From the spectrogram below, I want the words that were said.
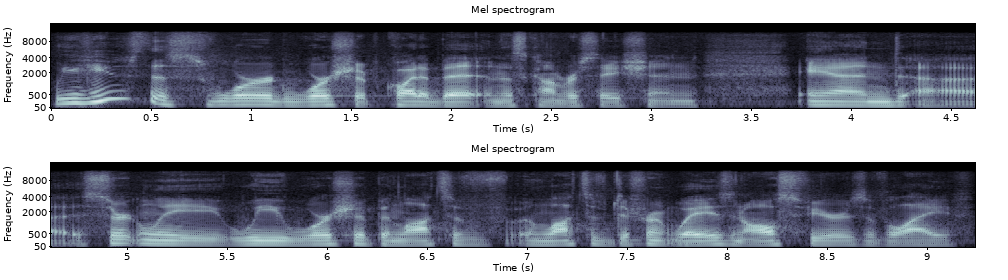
We've used this word worship quite a bit in this conversation. And uh, certainly we worship in lots of, in lots of different ways in all spheres of life.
